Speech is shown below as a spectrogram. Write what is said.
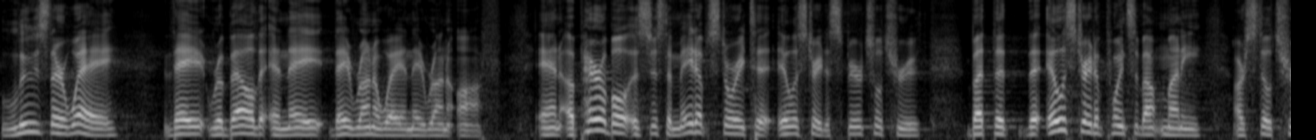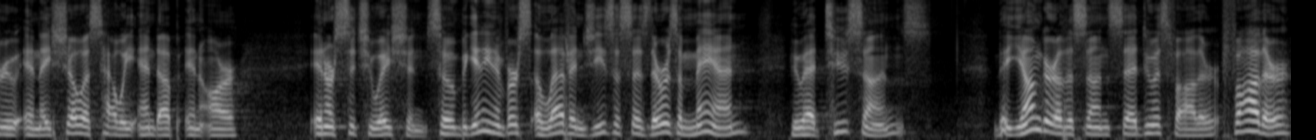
lose their way, they rebelled and they, they run away and they run off. And a parable is just a made up story to illustrate a spiritual truth, but the, the illustrative points about money are still true, and they show us how we end up in our, in our situation. So, beginning in verse 11, Jesus says, There was a man who had two sons. The younger of the sons said to his father, Father,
